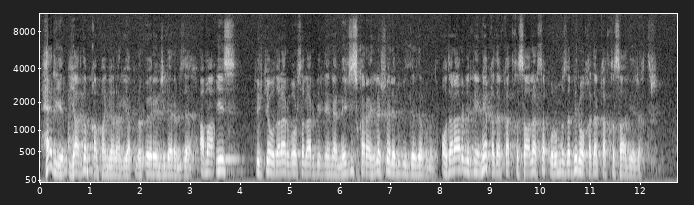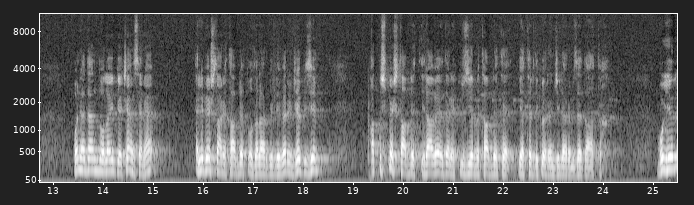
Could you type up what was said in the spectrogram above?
Her yıl yardım kampanyaları yapılır öğrencilerimize. Ama biz Türkiye Odalar Borsalar Birliği'ne meclis kararıyla şöyle bir bildiride bulunduk. Odalar Birliği ne kadar katkı sağlarsa kurumumuz da bir o kadar katkı sağlayacaktır. O neden dolayı geçen sene 55 tane tablet Odalar Birliği verince bizim 65 tablet ilave ederek 120 tablete getirdik öğrencilerimize dağıttık. Bu yıl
